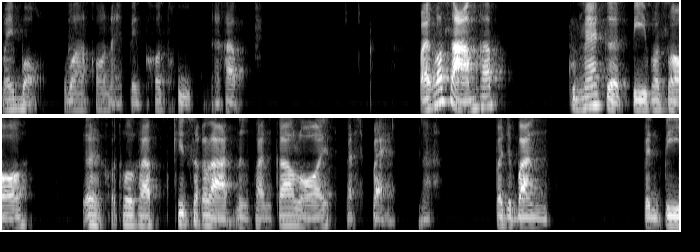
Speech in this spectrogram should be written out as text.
ไม่บอกว่าข้อไหนเป็นข้อถูกนะครับ ไปข้อสามครับ คุณแม่เกิดปีพศเอ้ยขอโทษครับคริดศักราช1988นะปัจจุบัน เป็นปี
